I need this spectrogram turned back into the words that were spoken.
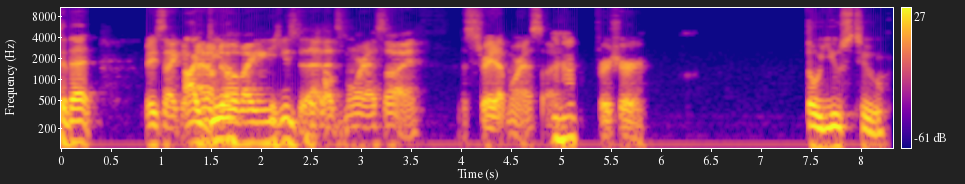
to that. But he's like, I don't know if I can get used to that. That's more SI. straight up more SI Mhm. for sure. so used to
